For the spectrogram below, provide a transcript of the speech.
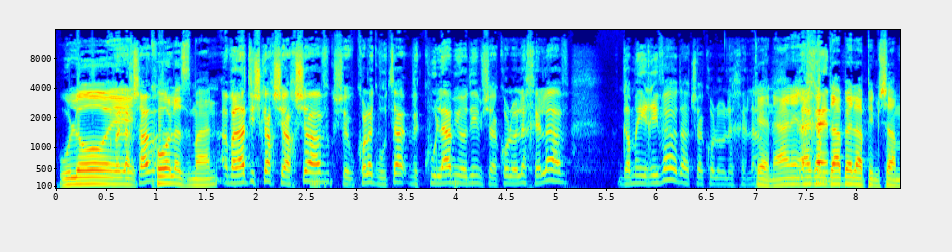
הוא לא אה, עכשיו- כל הזמן. אבל אל תשכח שעכשיו, כשכל הקבוצה, וכולם יודעים שהכל הולך אליו, גם היריבה יודעת שהכל הולך אליו. כן, היה לכן- גם דאבל אפים שם.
